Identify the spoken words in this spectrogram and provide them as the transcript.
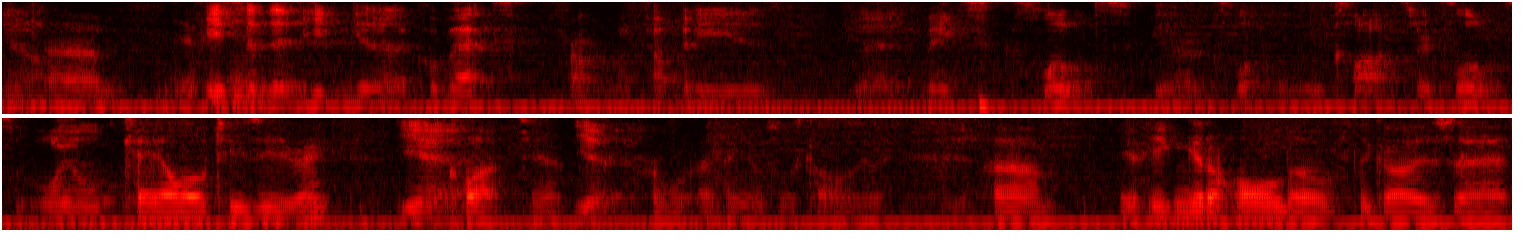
you know. Um, if he said that he can get it of Quebec from a company that makes clotes, or clo- clots or clotes, oil. KLOTZ, right? Yeah. Clots, yeah. Yeah. Or what I think this was called anyway. Yeah. Um, if he can get a hold of the guys at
